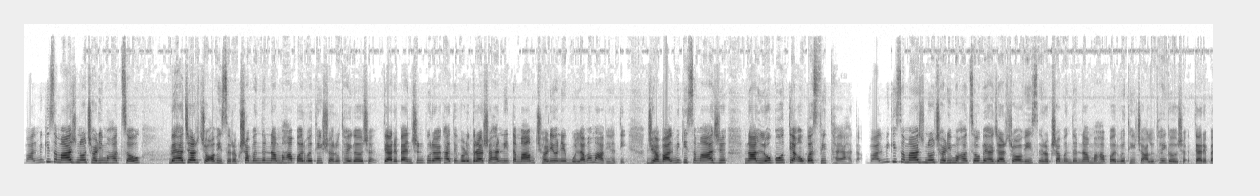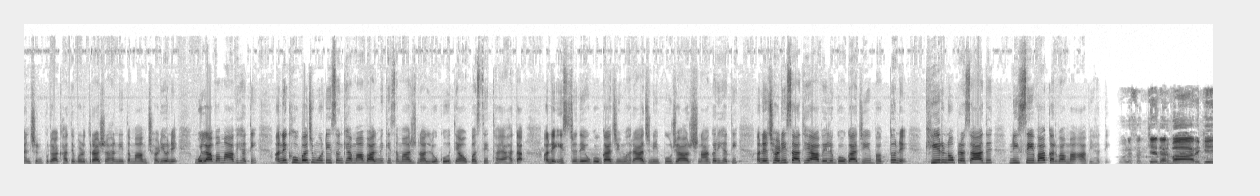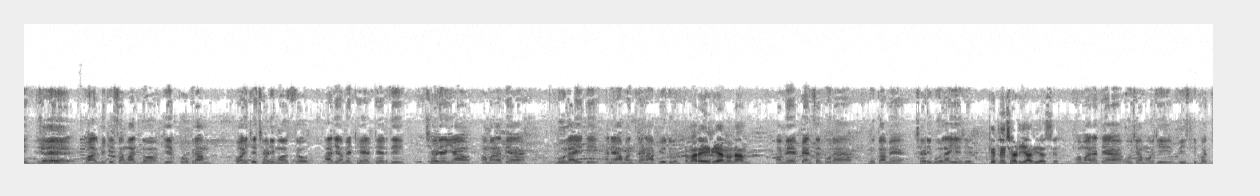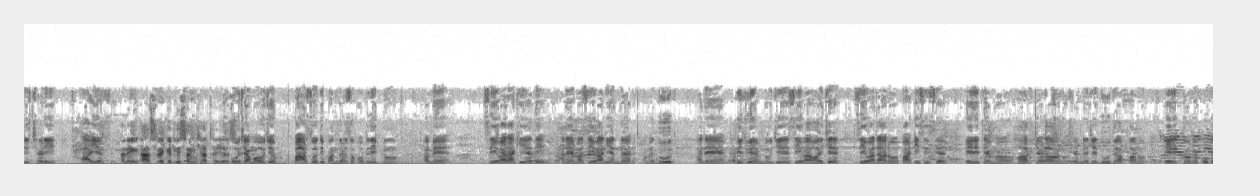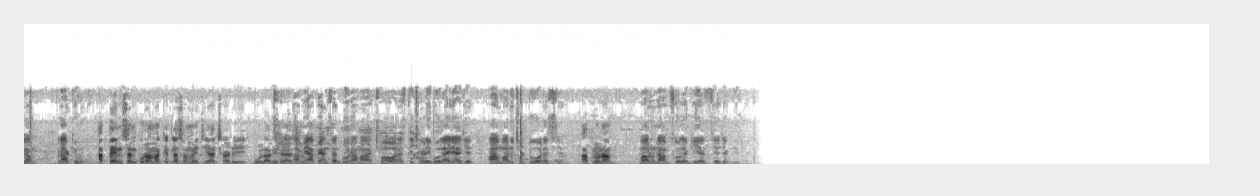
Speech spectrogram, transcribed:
વાલ્મીકી સમાજનો છડી મહોત્સવ બે હજાર ચોવીસ રક્ષાબંધનના મહાપર્વથી શરૂ થઈ ગયો છે. ત્યારે પેન્શનપુરા ખાતે વડોદરા શહેરની તમામ છડીઓને બોલાવવામાં આવી હતી. જ્યાં વાલ્મીકી સમાજના લોકો ત્યાં ઉપસ્થિત થયા હતા. વાલ્મીકી સમાજનો છડી મહોત્સવ બે હજાર ચોવીસ રક્ષાબંધનના મહાપર્વથી ચાલુ થઈ ગયો છે. ત્યારે પેન્શનપુરા ખાતે વડોદરા શહેરની તમામ છડીઓને બોલાવવામાં આવી હતી અને ખૂબ જ મોટી સંખ્યામાં વાલ્મીકી સમાજના લોકો ત્યાં ઉપસ્થિત થયા હતા. અને ઈષ્ટદેવ ગોગાજી મહારાજની પૂજા અર્ચના કરી હતી અને છડી સાથે આવેલ ગોગાજી ભક્તોને ખીરનો પ્રસાદની સેવા કરવામાં આવી હતી. બોલો સચ્ચે દરબાર કે જય. વાલ્મીકી સમાજનો જે પ્રોગ્રામ હોય છે છડી મહોત્સવ આજે અમે ઠેર ઠેરથી છડી અહીંયા અમારા ત્યાં બોલાવી હતી અને આમંત્રણ આપ્યું હતું. તમારા એરિયાનું નામ? અમે પેન્શનપુરા મુકામે છડી બોલાવીએ છીએ. કેટલી છડી આવી હશે? અમારા ત્યાં ઓછામાં ઓછી વીસથી પચીસ છડી આવી હશે. અને આશરે કેટલી સંખ્યા થઈ હશે? ઓછામાં ઓછી બારસો થી પંદરસો પબ્લિકનું અમે સેવા રાખી હતી અને એમાં સેવાની અંદર અમે દૂધ અને બીજું એમનું જે સેવા હોય છે સેવાદારો પાર્ટી છે એ રીતે એમનો હાર ચડાવવાનું એમને જે દૂધ આપવાનું એ રીતનો અમે પ્રોગ્રામ રાખ્યો હતો. આ પેન્શનપુરામાં કેટલા સમયથી આ છડી બોલાવી રહ્યા છે? અમે આ પેન્શનપુરામાં છ વર્ષથી છડી બોલાવી રહ્યા છે. આ અમારું છઠ્ઠું વર્ષ છે. આપનું નામ? મારું નામ સોલંકી છે જગદીશ.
